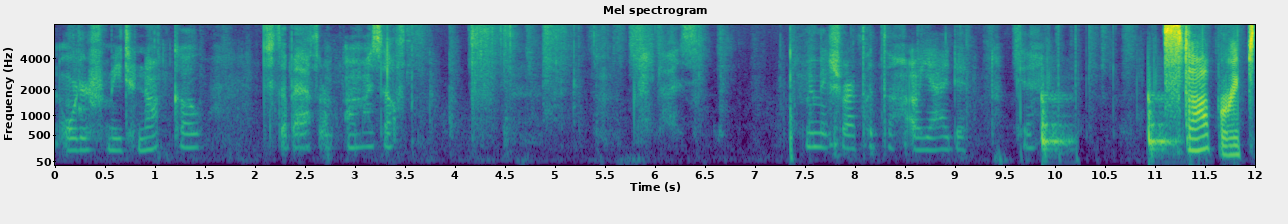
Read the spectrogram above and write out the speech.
in order for me to not go to the bathroom on myself. Okay, guys. Let me make sure I put the. Oh yeah, I did. Okay, stop guys.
